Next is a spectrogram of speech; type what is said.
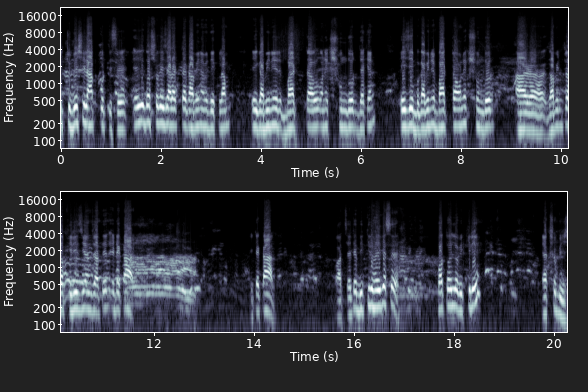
একটু বেশি লাভ করতেছে। এই দর্শক যারা একটা গাভিন আমি দেখলাম, এই গাভিনের বাটটাও অনেক সুন্দর, দেখেন। এই যে গাভিনের বাটটা অনেক সুন্দর, আর গাভিনটা ফিরিজিয়ান জাতের, এটা কার? এটা কার? আচ্ছা এটা বিক্রি হয়ে গেছে? কত হইল বিক্রি? একশো বিশ।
